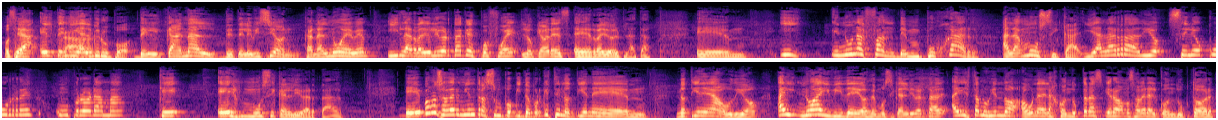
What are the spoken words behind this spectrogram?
O sea, él tenía Claro. el grupo del canal de televisión, Canal 9, y la Radio Libertad, que después fue lo que ahora es eh, Radio del Plata. Eh, y en un afán de empujar a la música y a la radio, se le ocurre un programa que es Música en Libertad. Eh, vamos a ver mientras un poquito, porque este no tiene, mm, no tiene audio. Hay, no hay videos de música en libertad. Ahí estamos viendo a una de las conductoras y ahora vamos a ver al conductor,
